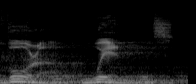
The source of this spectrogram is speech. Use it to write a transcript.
Devora wins.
